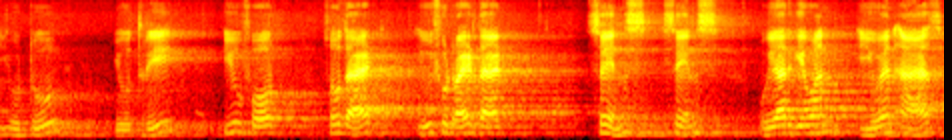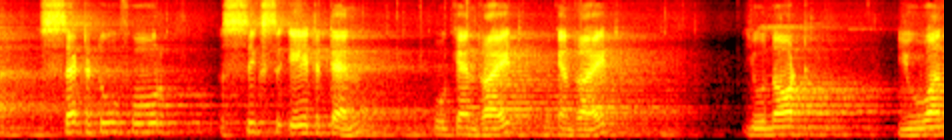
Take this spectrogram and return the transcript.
U2, U3, U4 so that you should write that since since we are given UN as set 2, 4, 6, 8, 10 we can write we can write U0, U1,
